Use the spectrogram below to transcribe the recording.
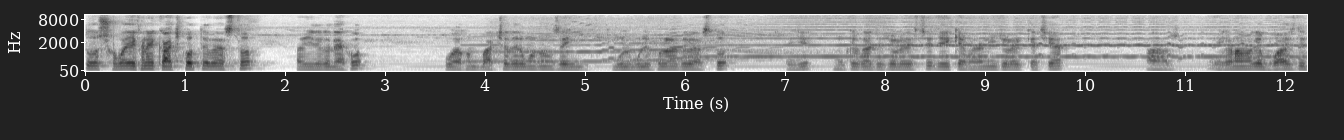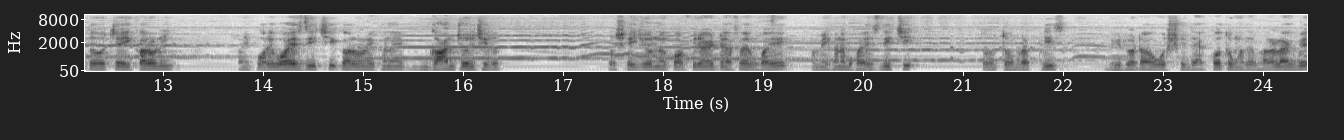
তো সবাই এখানে কাজ করতে ব্যস্ত, আর এই দেখো দেখো, ও এখন বাচ্চাদের মতন সেই বুলবুলি ফোলাতে ব্যস্ত। এই যে মুখের কাছে চলে এসছে যেই ক্যামেরা নিয়ে চলে গেছে আর। আর এখানে আমাকে ভয়েস দিতে হচ্ছে এই কারণেই। আমি পরে ভয়েস দিচ্ছি, কারণ এখানে গান চলছিল। তো সেই জন্য কপিরাইট আসার ভয়ে আমি এখানে ভয়েস দিচ্ছি। তো তোমরা প্লিজ ভিডিওটা অবশ্যই দেখো, তোমাদের ভালো লাগবে।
